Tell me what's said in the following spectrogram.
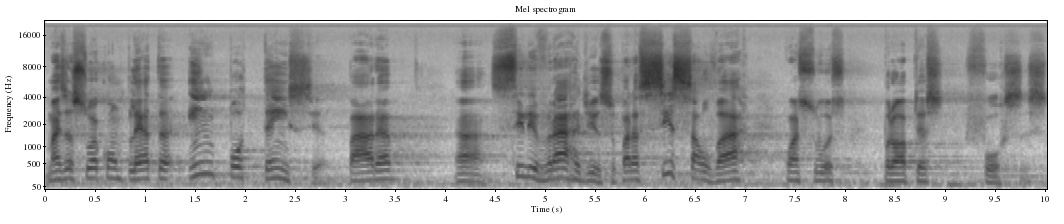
mas a sua completa impotência para ah, se livrar disso, para se salvar com as suas próprias forças.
